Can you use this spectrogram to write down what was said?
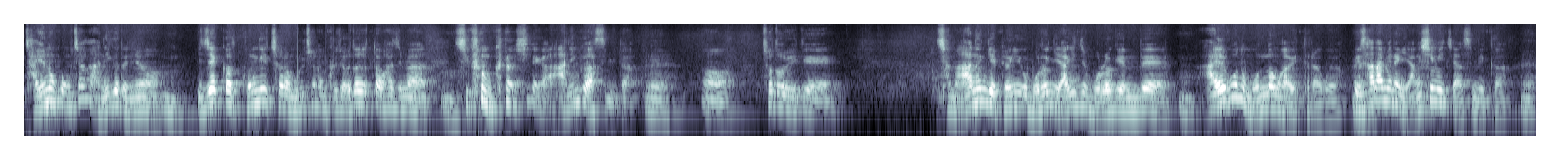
자유는 공짜가 아니거든요. 이제껏 공기처럼 물처럼 그저 얻어졌다고 하지만 지금 그런 시대가 아닌 것 같습니다. 예. 어, 저도 이게 참 아는 게 병이고 모르는 게 약인지 모르겠는데 알고는 못 넘어가겠더라고요. 그 사람이랑 양심이 있지 않습니까? 예.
